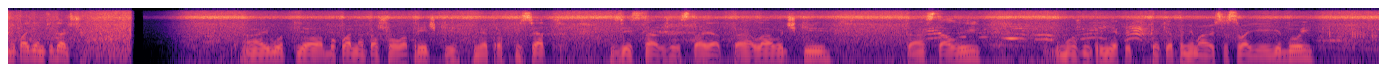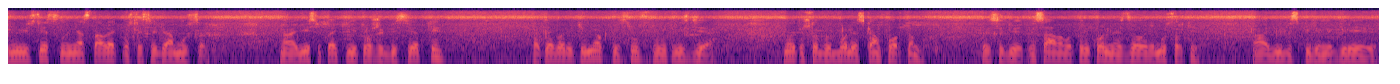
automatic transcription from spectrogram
Ну, пойдемте дальше. А, и вот я буквально отошел от речки метров 50. Здесь также стоят а, лавочки, да, столы. Можно приехать, как я понимаю, со своей едой. Ну и, естественно, не оставлять после себя мусор. А, есть вот такие тоже беседки. Хотя, говорю, тенек присутствует везде. Но это чтобы более с комфортом посидеть. И самое вот прикольное сделали мусорки а, в виде спиленных деревьев.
